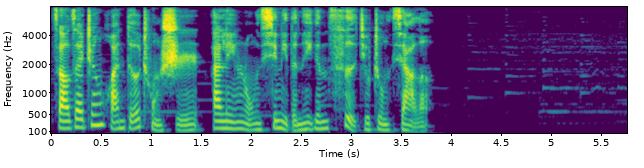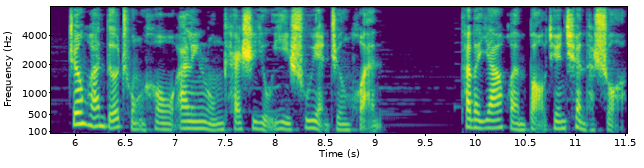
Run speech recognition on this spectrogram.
早在甄嬛得宠时，安陵容心里的那根刺就种下了。甄嬛得宠后，安陵容开始有意疏远甄嬛。她的丫鬟宝娟劝她说：“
